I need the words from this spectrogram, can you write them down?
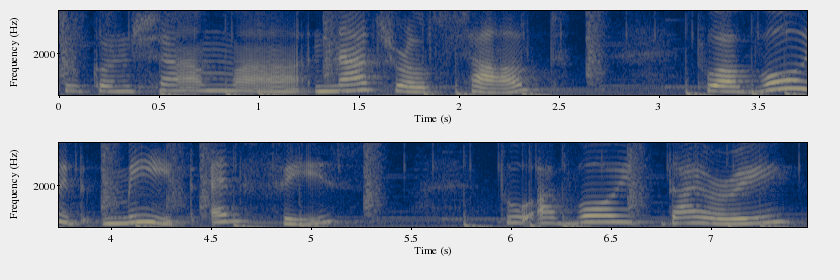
to consume uh, natural salt, to avoid meat and fish, to avoid dairy,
